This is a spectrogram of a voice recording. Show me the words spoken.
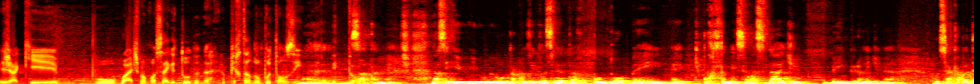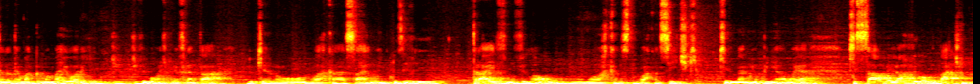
Já que o Batman consegue tudo, né? Apertando um botãozinho. É, então... Exatamente. Não, assim, e, e, outra coisa que você até pontuou bem é que por também ser uma cidade bem grande, né? Você acaba tendo até uma gama maior de, de, de vilões para enfrentar do que no, no Arkham Asylum. Inclusive, ele traz um vilão no Arkham, no Arkham City que, que, na minha opinião, é quiçá o melhor vilão do Batman,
